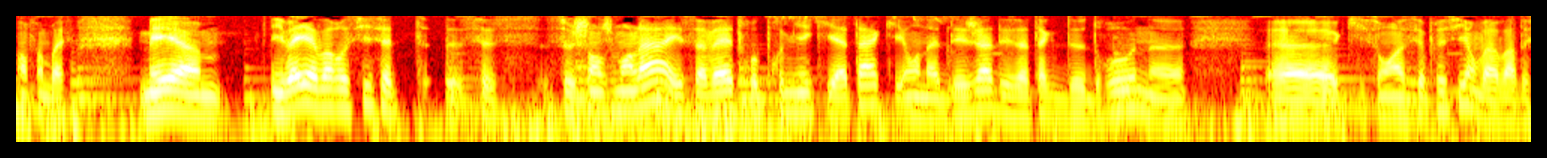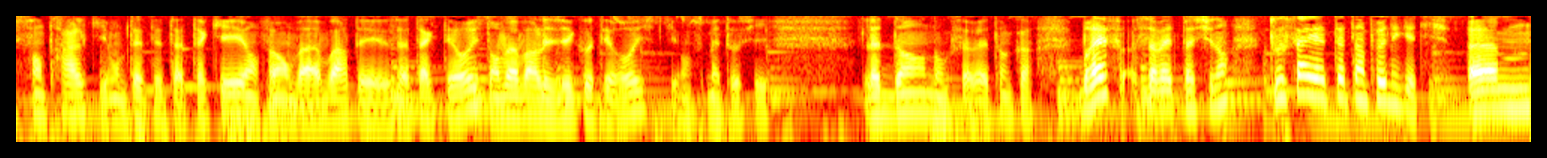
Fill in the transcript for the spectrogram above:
Enfin bref. Mais il va y avoir aussi cette, ce, changement-là et ça va être au premier qui attaque et on a déjà des attaques de drones qui sont assez précis. On va avoir des centrales qui vont peut-être être attaquées, enfin on va avoir des attaques terroristes, on va avoir les éco-terroristes qui vont se mettre aussi là-dedans, donc ça va être encore... Bref, ça va être passionnant. Tout ça est peut-être un peu négatif. Euh,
